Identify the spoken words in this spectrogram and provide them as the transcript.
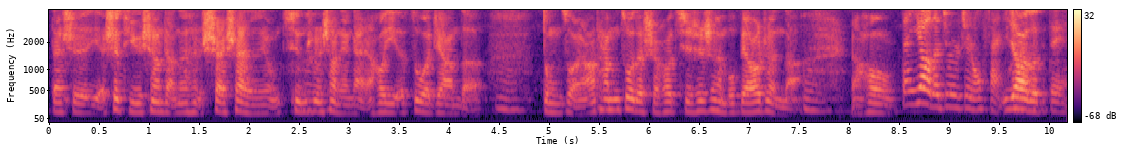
但是也是体育生长得很帅帅的那种青春少年感，然后也做这样的动作，然后他们做的时候其实是很不标准的，然后但要的就是这种反差，要的对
